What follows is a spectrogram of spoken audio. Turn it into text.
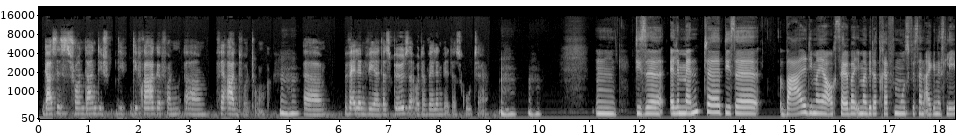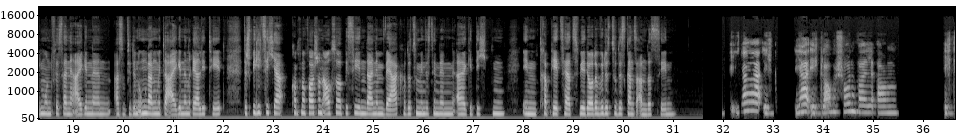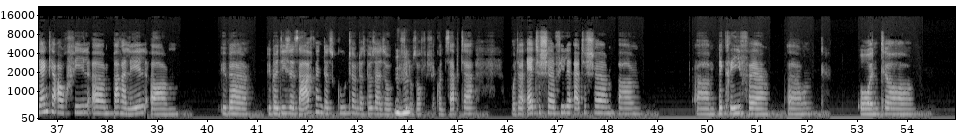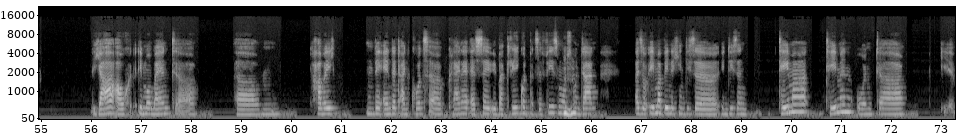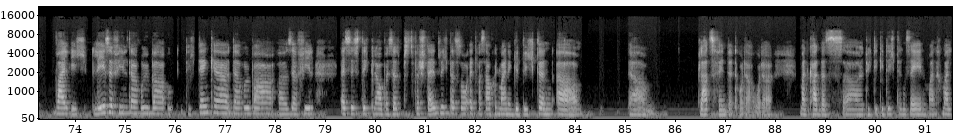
das ist schon dann die, die, die Frage von äh, Verantwortung. Mhm. Äh, wählen wir das Böse oder wählen wir das Gute? Mhm. Diese Elemente, diese Wahl, die man ja auch selber immer wieder treffen muss für sein eigenes Leben und für seine eigenen, also für den Umgang mit der eigenen Realität. Das spiegelt sich ja, kommt man vor, schon auch so ein bisschen in deinem Werk oder zumindest in den äh, Gedichten in Trapezherz wieder, oder würdest du das ganz anders sehen? Ja, ich, ja, ich glaube schon, weil ähm, ich denke auch viel ähm, parallel ähm, über über diese Sachen, das Gute und das Böse, also mhm. philosophische Konzepte oder ethische, viele ethische ähm, ähm, Begriffe ähm, und äh, ja, auch im Moment äh, ähm, habe ich beendet ein kurzer kleiner Essay über Krieg und Pazifismus mhm. und dann, also immer bin ich in diese, in diesem Thema Themen und äh, weil ich lese viel darüber und ich denke darüber äh, sehr viel. Es ist, ich glaube, selbstverständlich, dass so etwas auch in meinen Gedichten äh, äh, Platz findet oder, oder man kann das äh, durch die Gedichte sehen. Manchmal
